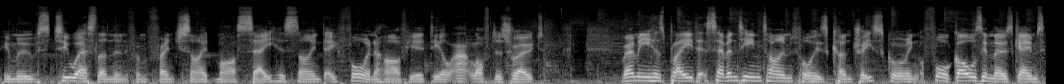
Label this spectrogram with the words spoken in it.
who moves to West London from French side Marseille, has signed a four and a half year deal at Loftus Road. Remy has played 17 times for his country, scoring four goals in those games,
